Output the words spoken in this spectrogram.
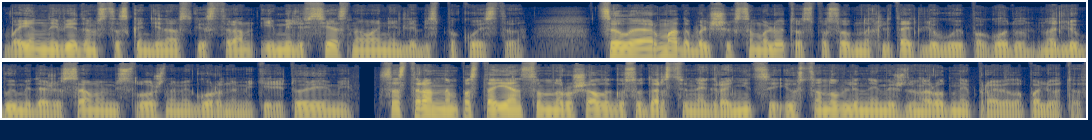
военные ведомства скандинавских стран имели все основания для беспокойства. Целая армада больших самолетов, способных летать в любую погоду над любыми даже самыми сложными горными территориями, со странным постоянством нарушала государственные границы и установленные международные правила полетов.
